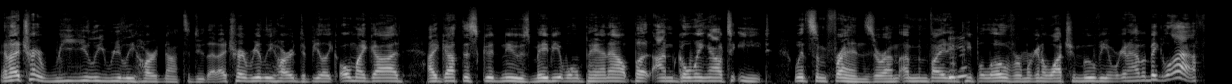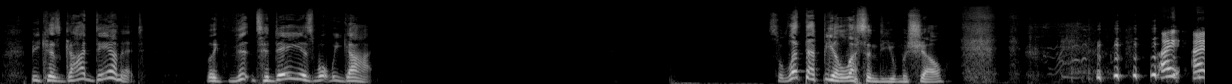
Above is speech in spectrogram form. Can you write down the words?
And I try really, really hard not to do that. I try really hard to be like, oh my God, I got this good news. Maybe it won't pan out, but I'm going out to eat with some friends or I'm, I'm inviting mm-hmm. people over and we're going to watch a movie and we're going to have a big laugh because God damn it. Like th- today is what we got. So let that be a lesson to you, Michelle. I, I,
